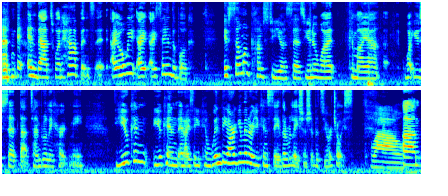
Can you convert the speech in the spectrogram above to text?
And that's what happens. I always I, I say in the book if someone comes to you and says you know what kamaya what you said that time really hurt me. You can you can and i say you can win the argument or you can save the relationship. It's your choice. Wow. Um,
